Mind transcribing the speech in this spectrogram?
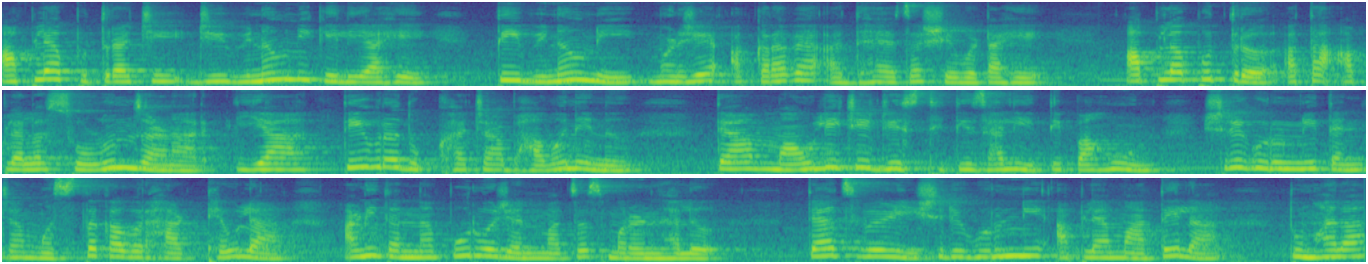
आपल्या पुत्राची जी विनवणी केली आहे ती विनवणी म्हणजे अकराव्या अध्यायाचा शेवट आहे. आपला पुत्र आता आपल्याला सोडून जाणार या तीव्र दुःखाच्या भावनेनं त्या माऊलीची जी स्थिती झाली ती पाहून श्रीगुरूंनी त्यांच्या मस्तकावर हात ठेवला आणि त्यांना पूर्वजन्माचं स्मरण झालं. त्याचवेळी श्रीगुरूंनी आपल्या मातेला तुम्हाला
